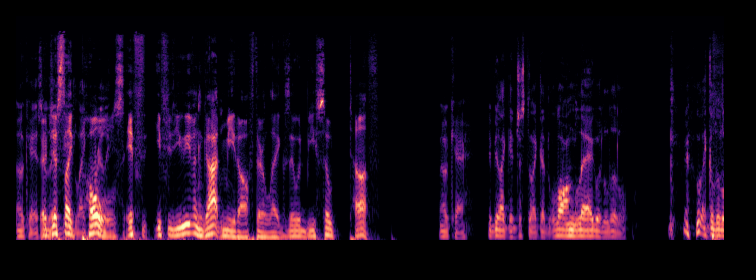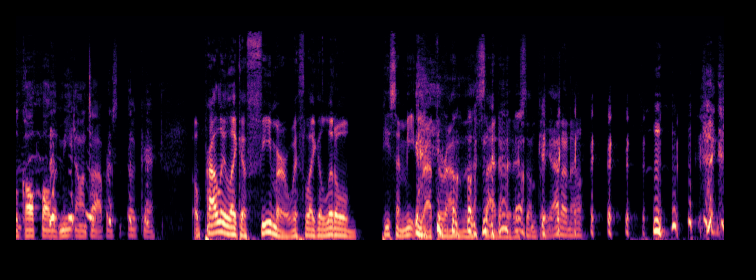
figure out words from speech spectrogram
Okay, so They're just like, really- poles. If if you even got meat off their legs, it would be so tough. okay, it'd be like a, just like a long leg with a little, like a little golf ball of meat on top. Or okay, Oh, probably like a femur with like a little piece of meat wrapped around the side of it or something. I don't know.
